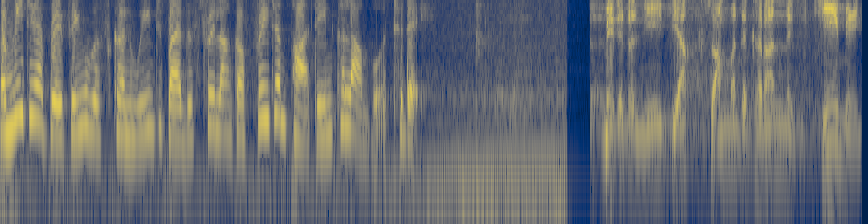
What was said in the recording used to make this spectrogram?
A media briefing was convened by the Sri Lanka Freedom Party in Colombo today. මේකට නීතියක් සම්මත කරන්න කීමෙන්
